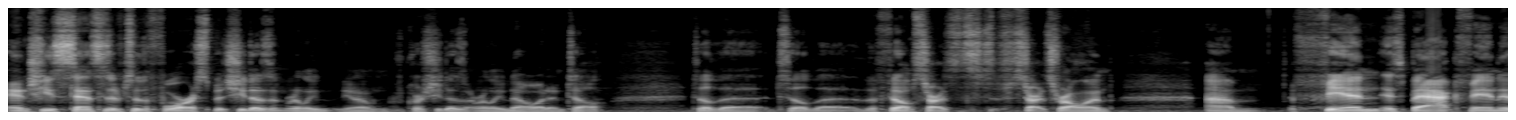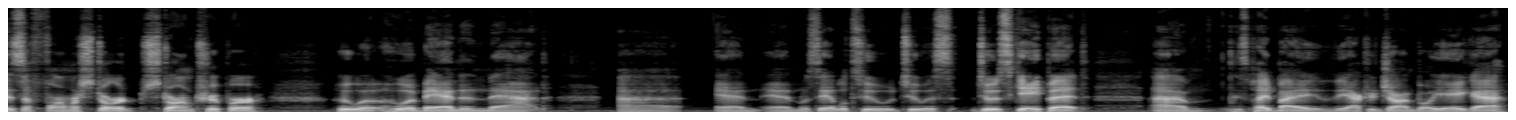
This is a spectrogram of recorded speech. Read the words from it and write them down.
and she's sensitive to the force, but she doesn't really, you know, of course, she doesn't really know it until, till the till the the film starts starts rolling. Um, Finn is back. Finn is a former stor- stormtrooper who who abandoned that uh, and and was able to to to escape it. Um, he's played by the actor John Boyega.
